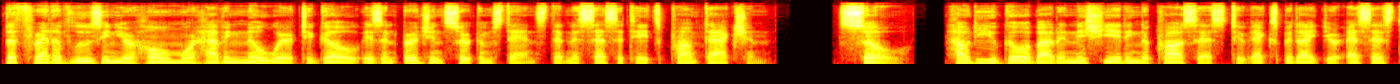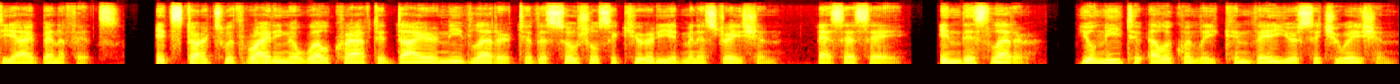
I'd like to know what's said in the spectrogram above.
The threat of losing your home or having nowhere to go is an urgent circumstance that necessitates prompt action. So, how do you go about initiating the process to expedite your SSDI benefits? It starts with writing a well-crafted dire need letter to the Social Security Administration, SSA. In this letter, you'll need to eloquently convey your situation,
